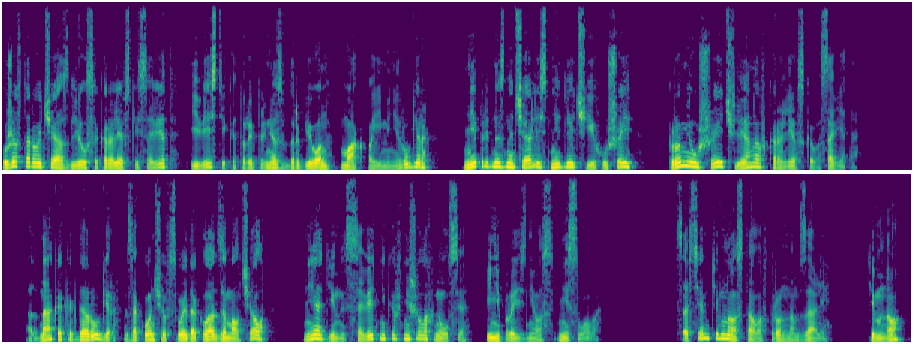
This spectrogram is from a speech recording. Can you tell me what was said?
Уже второй час длился королевский совет, и вести, которые принес в Дорбион маг по имени Ругер, не предназначались ни для чьих ушей, кроме ушей членов королевского совета. Однако, когда Ругер, закончив свой доклад, замолчал, ни один из советников не шелохнулся и не произнес ни слова. Совсем темно стало в тронном зале. Темно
